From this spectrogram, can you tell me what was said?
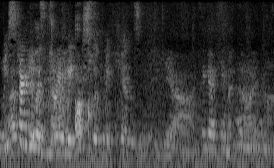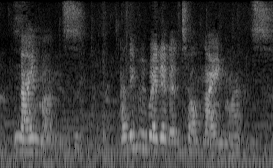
We I started it was at three nine. weeks with Mackenzie. Yeah, I think I came at nine months. Nine months. I think we waited until nine months.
